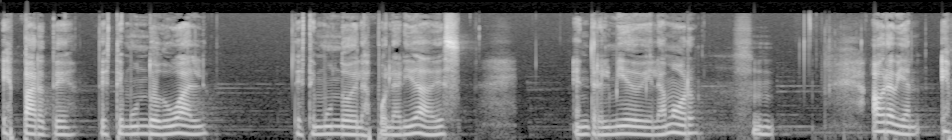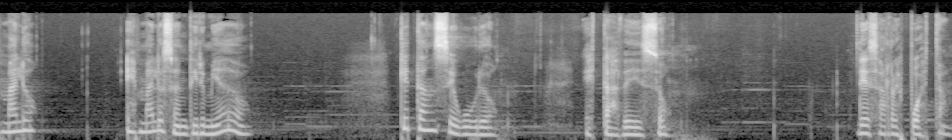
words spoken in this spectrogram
es parte de este mundo dual, de este mundo de las polaridades, entre el miedo y el amor. Ahora bien, ¿es malo? ¿Es malo sentir miedo? ¿Qué tan seguro estás de eso? De esa respuesta.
